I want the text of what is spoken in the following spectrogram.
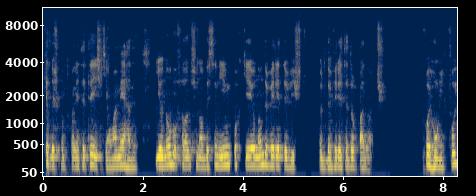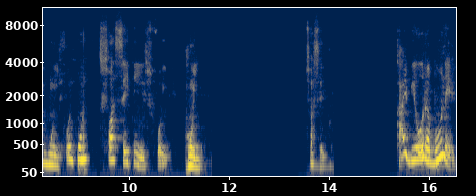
que é 2.43, que é uma merda. E eu não vou falar do final desse anime porque eu não deveria ter visto. Eu deveria ter dropado antes. Foi ruim, foi ruim, foi ruim. Só aceitem isso, foi ruim. Só aceitem. Kaibiura Bune,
